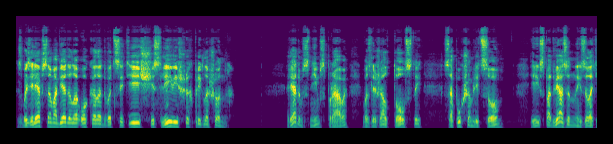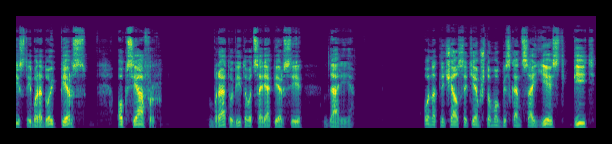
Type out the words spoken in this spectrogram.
С Базилевсом обедало около двадцати счастливейших приглашенных. Рядом с ним справа возлежал толстый, с опухшим лицом и с подвязанной золотистой бородой перс Оксиафр, брат убитого царя Персии Дария. Он отличался тем, что мог без конца есть, пить,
